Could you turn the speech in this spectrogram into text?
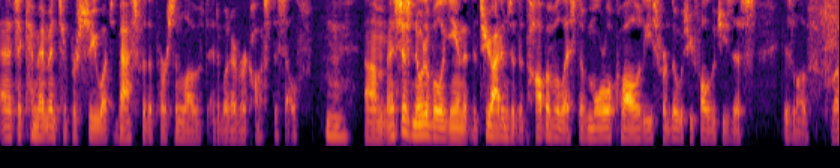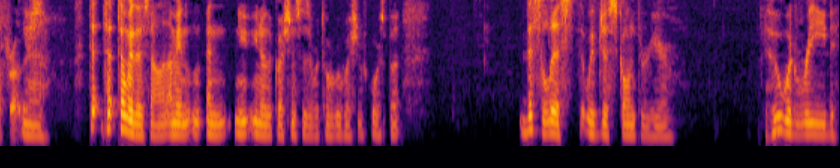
and it's a commitment to pursue what's best for the person loved at whatever cost to self. mm, Um, and it's just notable again that the two items at the top of a list of moral qualities for those who follow Jesus is love, love for others. yeah. T- t- tell me this, Alan. I mean, and you you know the question. This is a rhetorical question, of course, but this list that we've just gone through here, who would read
